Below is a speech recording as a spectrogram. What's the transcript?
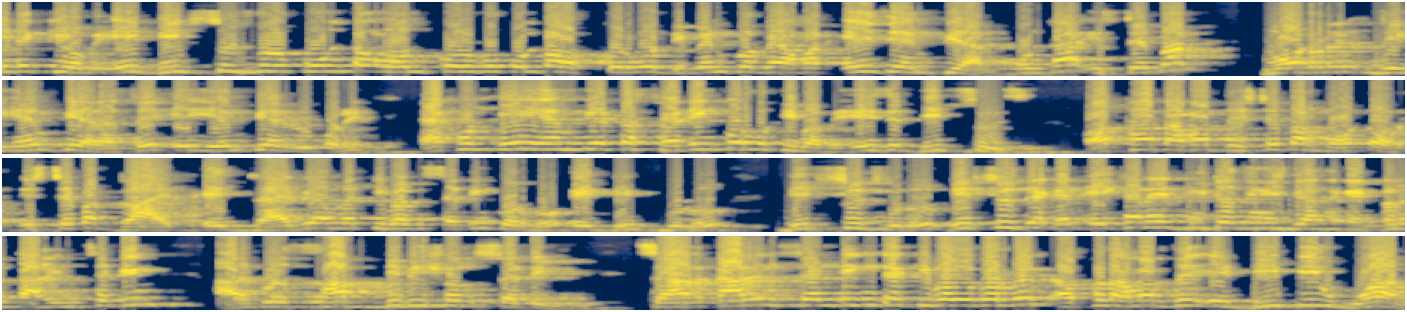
এটা কি হবে? এই ডিপ সুইচগুলো কোনটা অন করব, কোনটা অফ করব ডিপেন্ড করবে আমার এই যে এম্পিয়ার কোনটা স্টেপার মোটরের যে এম্পিয়ার আছে, এই এম্পিয়ারের উপরে। এখন এই এম্পিয়ারটা সেটিং করব কীভাবে? এই যে ডিপ সুইচ অর্থাৎ আমার যে স্টেপার মোটর স্টেপার ড্রাইভ এই ড্রাইভে আমরা কীভাবে সেটিং করব? এই ডিপগুলো ডিপ সুইচগুলো। ডিপ সুইচ দেখেন, এইখানে দুইটা জিনিস দেওয়া থাকে। একটা হলো কারেন্ট সেটিং আর হলো সাব ডিভিশন সেটিং কারেন্ট কীভাবে করবেন? অর্থাৎ আমার যে এই ডিপি ওয়ান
